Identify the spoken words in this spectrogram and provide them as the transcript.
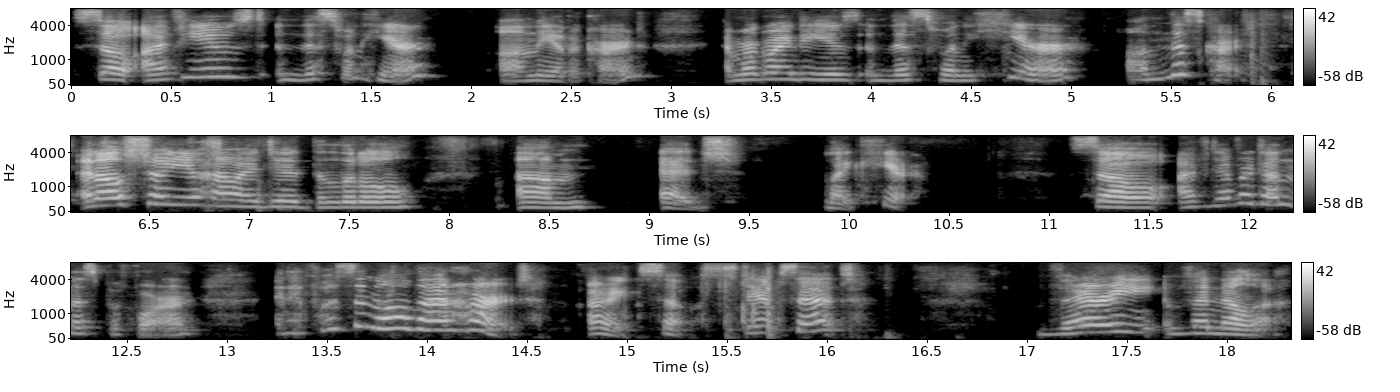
So I've used this one here on the other card. And we're going to use this one here on this card. And I'll show you how I did the little um, edge like here. So I've never done this before and it wasn't all that hard. All right, so stamp set, very vanilla.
